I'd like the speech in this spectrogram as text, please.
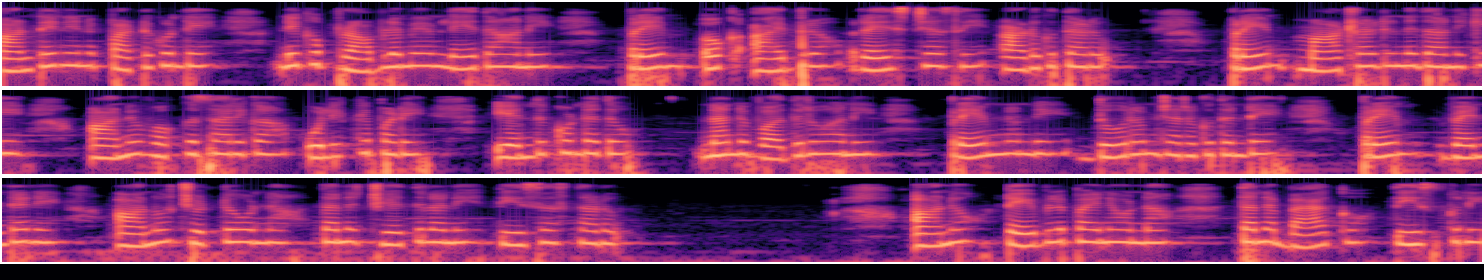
అంటే నేను పట్టుకుంటే నీకు ప్రాబ్లం ఏం లేదా అని ప్రేమ్ ఒక ఐబ్రో రేస్ చేసి అడుగుతాడు. ప్రేమ్ మాట్లాడిన దానికి అను ఒక్కసారిగా ఉలిక్కిపడి ఎందుకుండదు? నన్ను వదులు అని ప్రేమ్ నుండి దూరం జరుగుతుంటే ప్రేమ్ వెంటనే ఆను చుట్టూ ఉన్న తన చేతులని తీసేస్తాడు. ఆను టేబుల్ పైన ఉన్న తన బ్యాగ్ తీసుకుని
